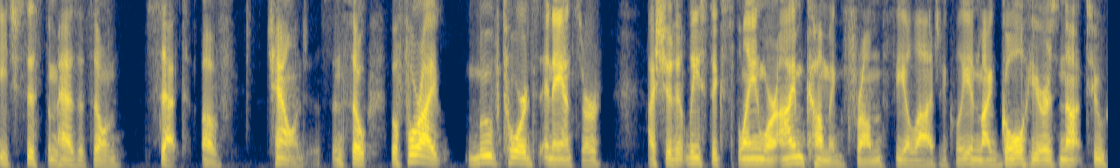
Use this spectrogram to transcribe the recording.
each system has its own set of challenges. And so before I move towards an answer, I should at least explain where I'm coming from theologically. And my goal here is not to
